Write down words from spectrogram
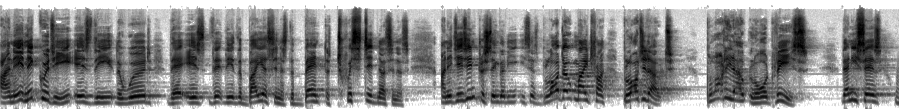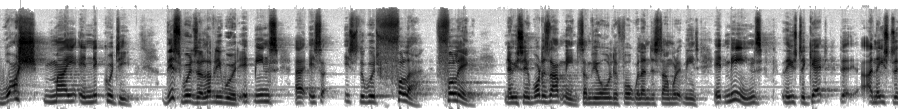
And iniquity is the, the word, there is the, the, the bias in us, the bent, the twistedness in us. And it is interesting that he, he says, blot out my, tri- blot it out. Blot it out, Lord, please. Then he says, wash my iniquity. This word's a lovely word. It means, uh, it's, it's the word fuller, fulling. Now you say, what does that mean? Some of the older folk will understand what it means. It means they used to get, and they used to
